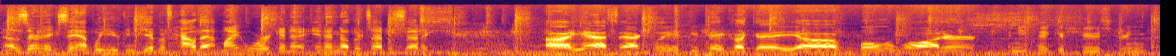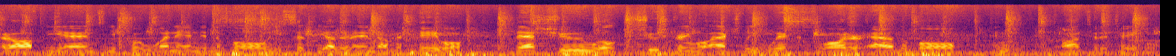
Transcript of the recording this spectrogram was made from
Now, is there an example you can give of how that might work in, a, in another type of setting? Uh, yes, actually, if you take like a uh, bowl of water and you take a shoestring, you cut off the ends, and you put one end in the bowl and you set the other end on the table, that shoe will, shoestring will actually wick water out of the bowl and onto the table.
